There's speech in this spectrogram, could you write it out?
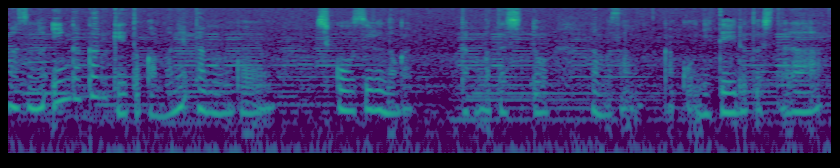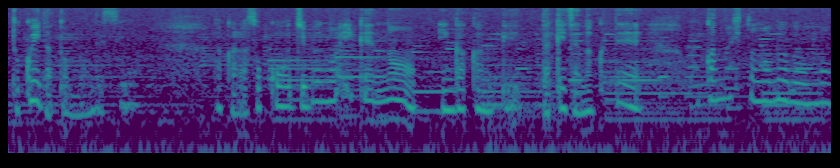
まあ、その因果関係とかもね多分こう思考するのが多分私とナモさんがこう似ているとしたら得意だと思うんですよ。だからそこを自分の意見の因果関係だけじゃなくて他の人の部分も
